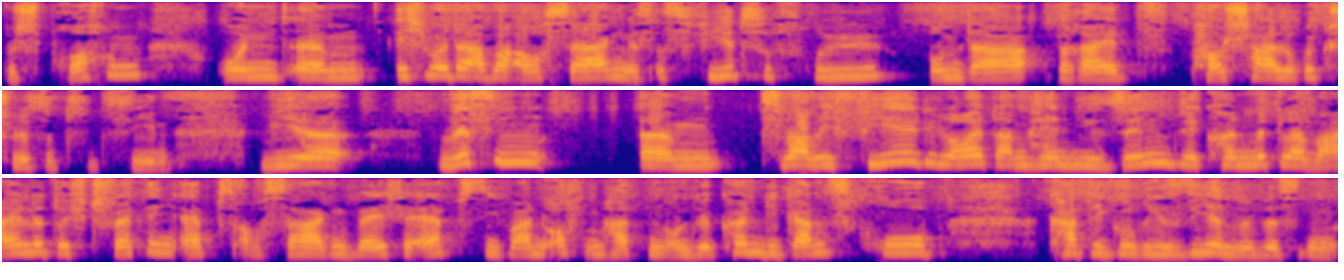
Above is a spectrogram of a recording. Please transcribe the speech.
besprochen. Und ähm, ich würde aber auch sagen, es ist viel zu früh, um da bereits pauschale Rückschlüsse zu ziehen. Wir wissen ähm, zwar wie viel die Leute am Handy sind, wir können mittlerweile durch Tracking-Apps auch sagen, welche Apps sie wann offen hatten und wir können die ganz grob kategorisieren. Wir wissen,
